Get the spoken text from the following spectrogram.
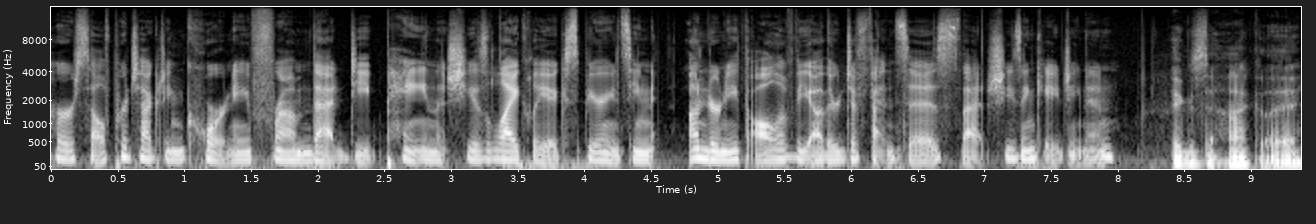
herself, protecting Courtney from that deep pain that she is likely experiencing underneath all of the other defenses that she's engaging in. Exactly.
